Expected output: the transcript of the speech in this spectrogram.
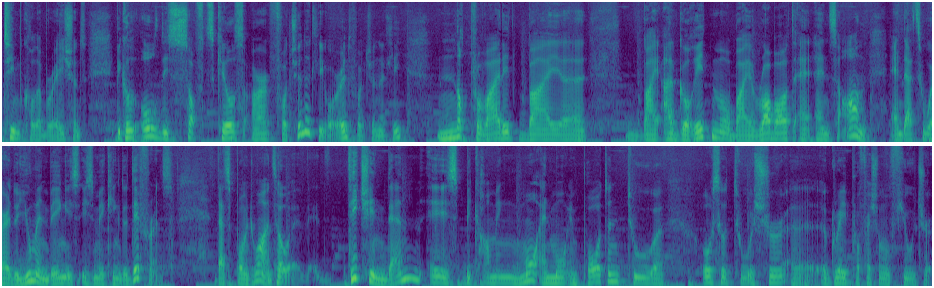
team collaborations, because all these soft skills are fortunately or unfortunately not provided by. Uh, by algorithm or by a robot and, and, so on and that's where the human being is, is making the difference that's point one so teaching them is becoming more and more important to uh, also to assure a, a, great professional future.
